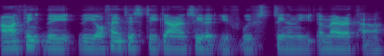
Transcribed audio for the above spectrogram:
And I think the the authenticity guarantee that you've we've seen in the America,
